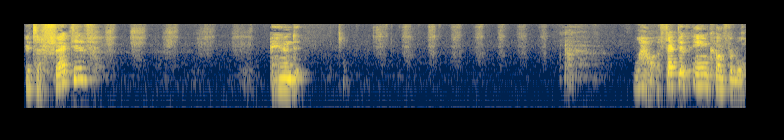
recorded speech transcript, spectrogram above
It's effective and wow, effective and comfortable.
